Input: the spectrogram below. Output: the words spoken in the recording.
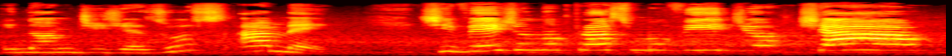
Em nome de Jesus, amém. Te vejo no próximo vídeo. Tchau!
